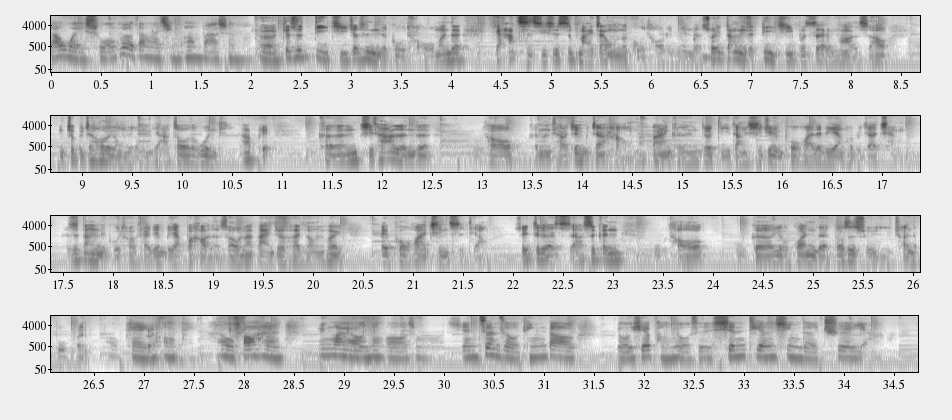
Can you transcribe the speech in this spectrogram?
比较萎缩，会有这样的情况发生吗？呃，就是地基，就是你的骨头。我们的牙齿其实是埋在我们的骨头里面的，所以当你的地基不是很好的时候，你就比较会有有牙周的问题。那别可能其他人的骨头可能条件比较好，那当然可能就抵挡细菌破坏的力量会比较强。可是当你的骨头条件比较不好的时候，那当然就很容易会被破坏侵蚀掉。所以这个只要是跟骨头骨骼有关的，都是属于遗传的部分。OK OK。还有包含，另外还有那个什么，前阵子我听到有一些朋友是先天性的缺牙。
